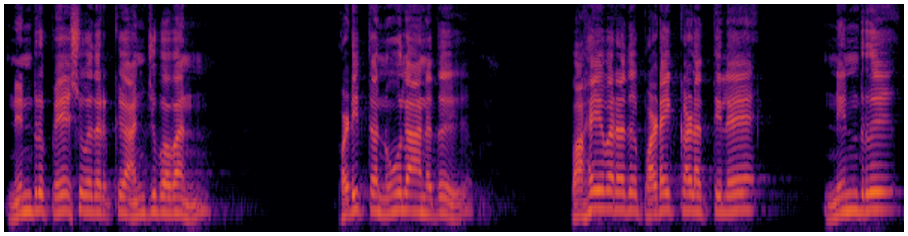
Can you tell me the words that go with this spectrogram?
நின்று பேசுவதற்கு அஞ்சுபவன் படித்த நூலானது பகைவரது படைக்களத்திலே நின்று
